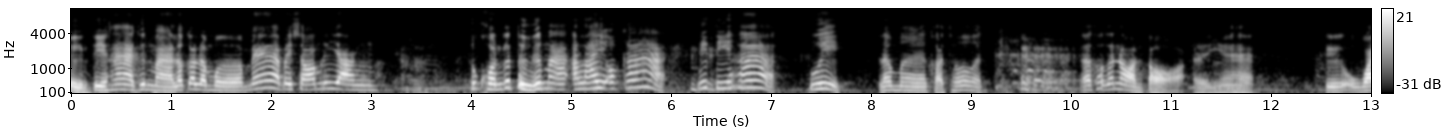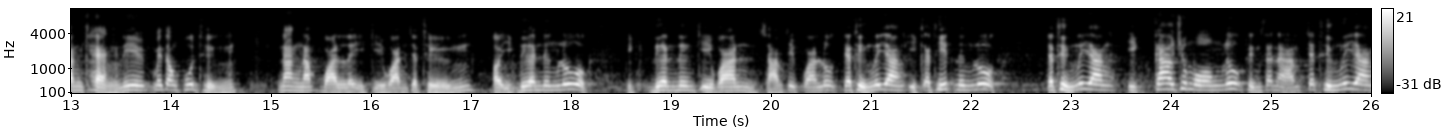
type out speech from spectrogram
ตื่นตีห้าขึ้นมา แล้วก็ละเมอแม่ไปซ้อมหรือยัง ทุกคนก็ตื่นขึ้นมาอะไรออก้า นี่ตีห้าอุ้ย และเมอขอโทษ แล้วเขาก็นอนต่ออะไรอย่างเงี้ยฮะคือวันแข่งนี่ไม่ต้องพูดถึงนั่งนับวันเลยอีกกี่วันจะถึงอ๋ออีกเดือนหนึ่งลูก อีกเดือนหนึ่งกี่วัน 30 วันลูก จะถึงหรือยังอีกอาทิตย์หนึ่งลูก จะถึงหรือยังอีก 9 ชั่วโมง ลูกถึงสนาม จะถึงหรือยัง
